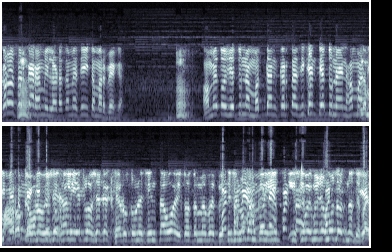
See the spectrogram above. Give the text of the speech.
કરો સરકાર હમી. લડત અમે છે તમારે ભેગા. હમ. અમે તો જેતુના મતદાન કરતા શીખ્યા ને તેદુના એને હમાતી. મારો કહેવાનો વિષય ખાલી એટલો છે કે ખેડૂતોને ચિંતા હોય તો તમે ભાઈ પિટિશન કેમ કરી. ઈ- સિવાય બીજો મુદ્દો જ નથી ભાઈ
